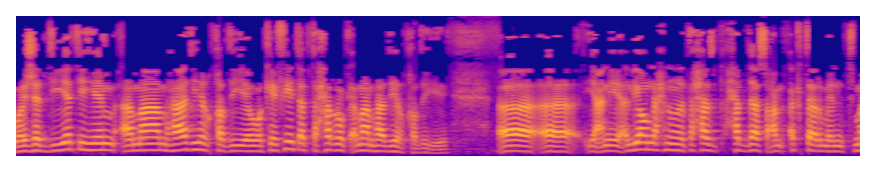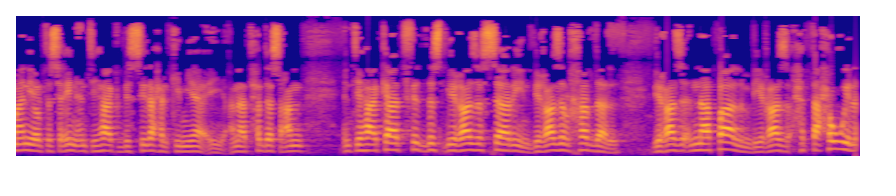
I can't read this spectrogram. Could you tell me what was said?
وجديتهم أمام هذه القضية وكيفية التحرك أمام هذه القضية. يعني اليوم نحن نتحدث عن أكثر من 98 انتهاك بالسلاح الكيميائي، أنا أتحدث عن انتهاكات في بس بغاز السارين، بغاز الخردل، بغاز النابالم، بغاز حتى حول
